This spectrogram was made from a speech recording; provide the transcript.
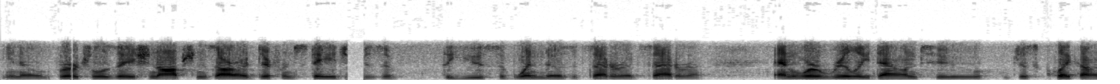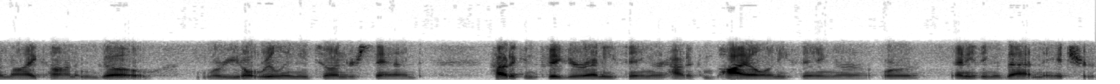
you know virtualization options are at different stages of the use of Windows, et cetera, et cetera. And we're really down to just click on an icon and go, where you don't really need to understand how to configure anything or how to compile anything or, or anything of that nature.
